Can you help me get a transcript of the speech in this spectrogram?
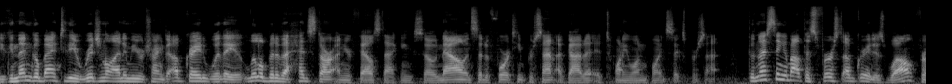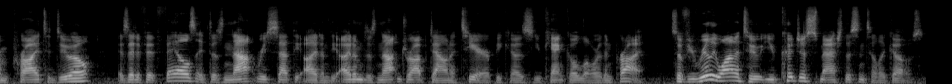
You can then go back to the original item you were trying to upgrade with a little bit of a head start on your fail stacking. So now instead of 14%, I've got it at 21.6%. The nice thing about this first upgrade as well, from Pry to Duo, is that if it fails, it does not reset the item. The item does not drop down a tier because you can't go lower than Pry. So if you really wanted to, you could just smash this until it goes.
